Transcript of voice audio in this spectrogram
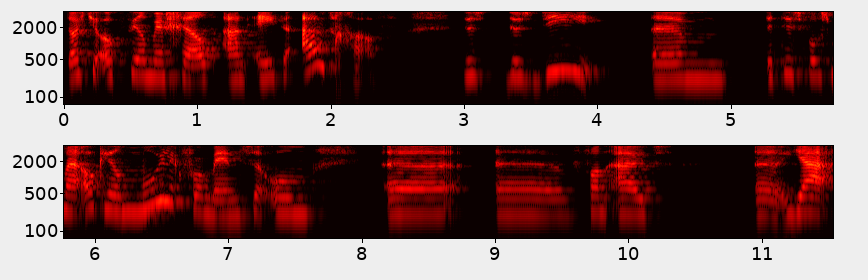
Dat je ook veel meer geld aan eten uitgaf. Dus, dus die, um, het is volgens mij ook heel moeilijk voor mensen om uh, uh, vanuit uh, ja,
